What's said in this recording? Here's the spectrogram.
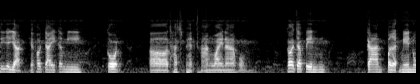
ที่จะอยากจะเข้าใจก็มีกดเอ่อทัชแพดค้างไว้นะครับผม ก็จะเป็นการเปิดเมนู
